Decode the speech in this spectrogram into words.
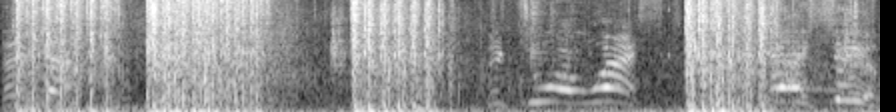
That's that! They're to our west! Yeah, I see him!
